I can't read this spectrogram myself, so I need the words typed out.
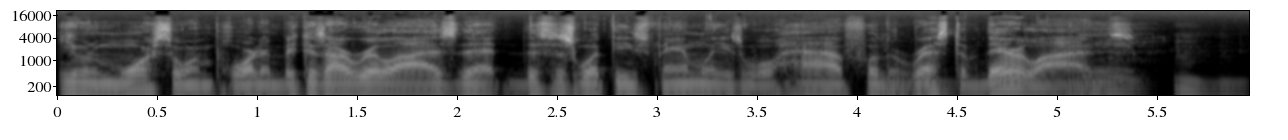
even more so important, because I realize that this is what these families will have for the rest of their lives Mm.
